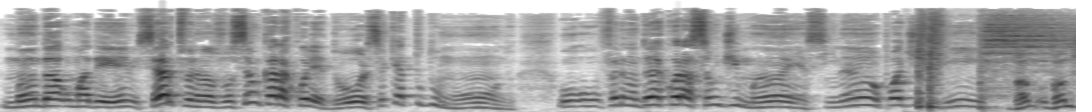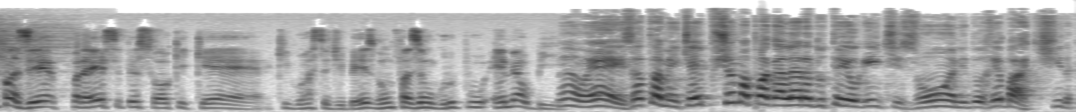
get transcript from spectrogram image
manda uma DM. Certo, Fernando? Você é um cara acolhedor, você quer todo mundo. O, o Fernandão é coração de mãe, assim, não, pode vir. Vamos, vamos fazer, para esse pessoal que quer, que gosta de base, vamos fazer um grupo MLB. Não, é, exatamente. Aí chama pra galera do Tailgate Zone, do Rebatida.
